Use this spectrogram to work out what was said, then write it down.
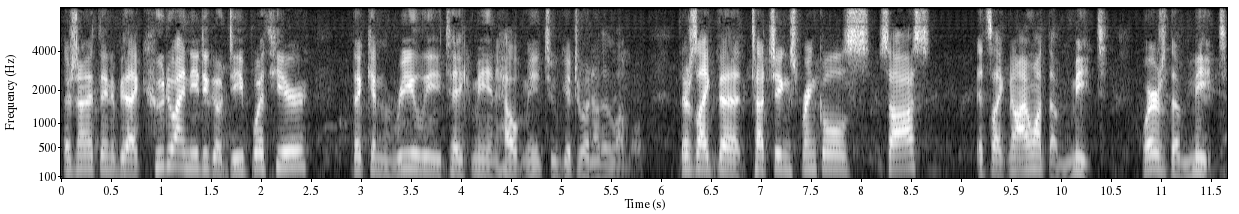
There's another thing to be like, who do I need to go deep with here that can really take me and help me to get to another level? There's like the touching sprinkles sauce. It's like, no, I want the meat. Where's the meat?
